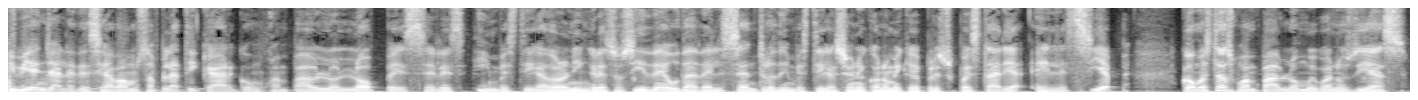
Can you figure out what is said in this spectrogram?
Y bien, ya le decía, vamos a platicar con Juan Pablo López, él es investigador en ingresos y deuda del Centro de Investigación Económica y Presupuestaria, el CIEP. ¿Cómo estás, Juan Pablo? Muy buenos días.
